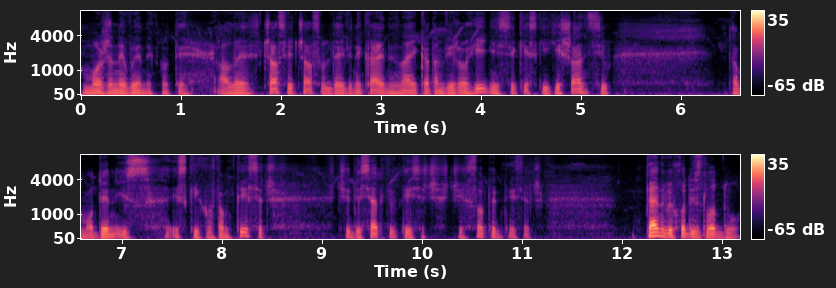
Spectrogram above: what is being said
може не виникнути. Але час від часу людей виникає, не знаю, яка там вірогідність, які, скільки шансів. Там один із, із скількох там тисяч, чи десятків тисяч, чи сотень тисяч. Тен виходить з ладу.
